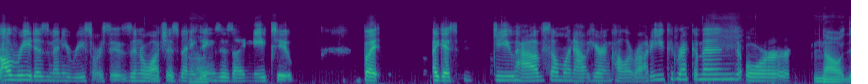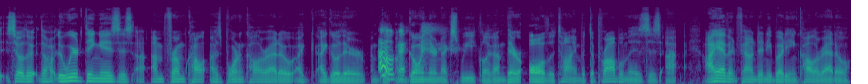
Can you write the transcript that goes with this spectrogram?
I'll read as many resources and watch as many Uh-huh. things as I need to, but I guess do you have someone out here in Colorado you could recommend or No, th- so the, the the weird thing is, is I- I'm from Col- I was born in Colorado. I, I go there. I'm, Oh, okay. I'm going there next week. Like I'm there all the time. But the problem is, is I I haven't found anybody in Colorado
